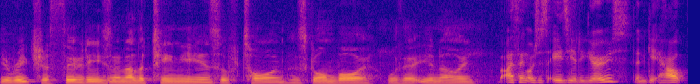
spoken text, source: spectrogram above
you reach your 30s and another 10 years of time has gone by without you knowing. I think it was just easier to use than get help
